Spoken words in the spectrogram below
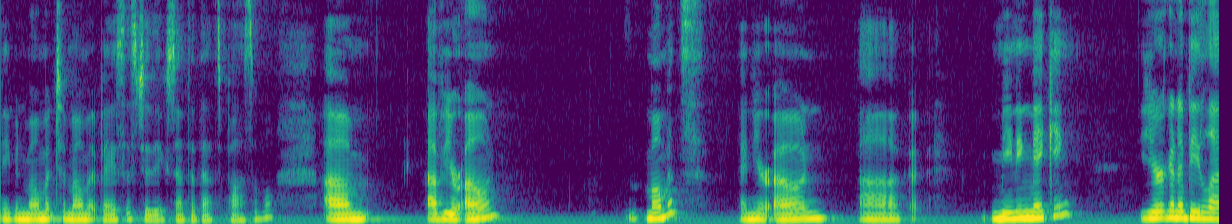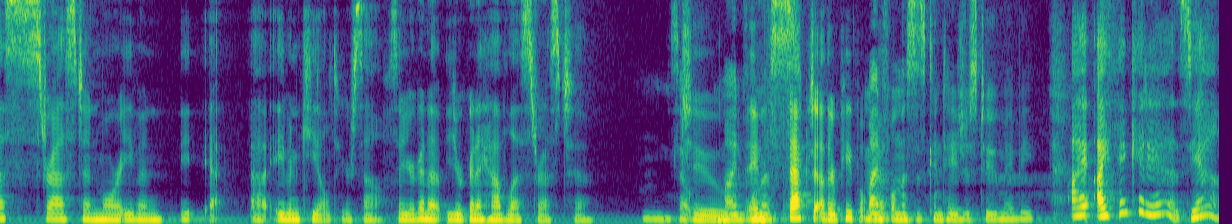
even moment to moment basis, to the extent that that's possible, um, of your own moments and your own uh, meaning making, you're going to be less stressed and more even uh, even keeled yourself. So you're gonna you're gonna have less stress to so to infect other people. with. mindfulness is contagious too, maybe. I, I think it is. Yeah,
